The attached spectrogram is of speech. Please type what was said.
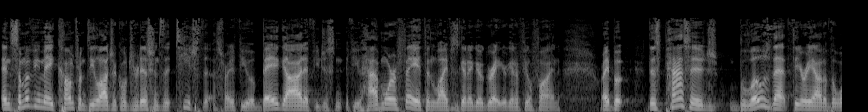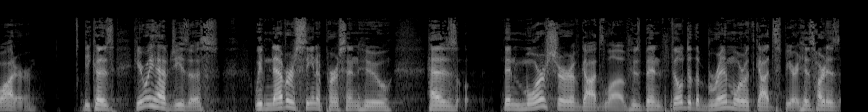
And some of you may come from theological traditions that teach this, right? If you obey God, if you just if you have more faith, then life is going to go great. You're going to feel fine. Right? But this passage blows that theory out of the water. Because here we have Jesus. We've never seen a person who has been more sure of God's love, who's been filled to the brim more with God's spirit. His heart is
